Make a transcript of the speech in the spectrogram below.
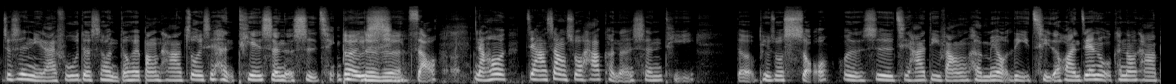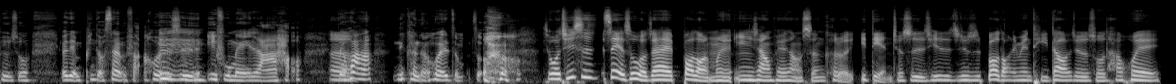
就是你来服务的时候，你都会帮他做一些很贴身的事情，比如洗澡，然后加上说他可能身体。的，比如说手或者是其他地方很没有力气的话，你今天如果看到他，比如说有点披头散发，或者是衣服没拉好的话，嗯、你可能会怎么做？我其实这也是我在报道里面印象非常深刻的一点，就是其实就是报道里面提到，就是说他会。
